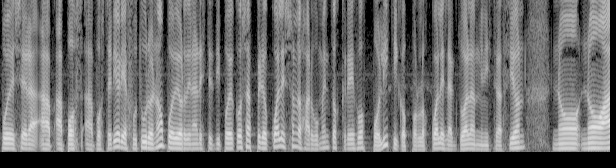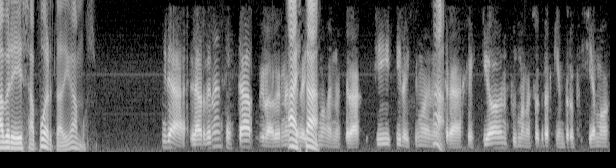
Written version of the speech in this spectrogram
puede ser a, a, post, a, a futuro, ¿no? Puede ordenar este tipo de cosas, pero ¿cuáles son los argumentos, crees vos, políticos por los cuales la actual administración no, no abre esa puerta, digamos? Mira, la ordenanza está, porque la ordenanza ah, la hicimos en nuestra, sí, sí, la hicimos en ah. nuestra gestión, fuimos nosotros quien propiciamos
